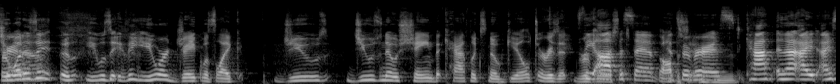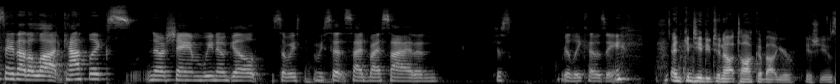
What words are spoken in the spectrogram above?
Or what is true. it? It was I think you or Jake was like Jews Jews know shame, but Catholics know guilt, or is it the reversed? opposite. It's Opposite. reversed. Mm-hmm. Cath- and that, I, I say that a lot. Catholics no shame, we know guilt. So we we sit side by side and just really cozy. And continue to not talk about your issues.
